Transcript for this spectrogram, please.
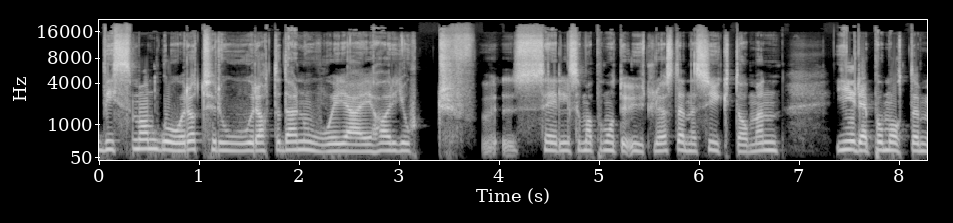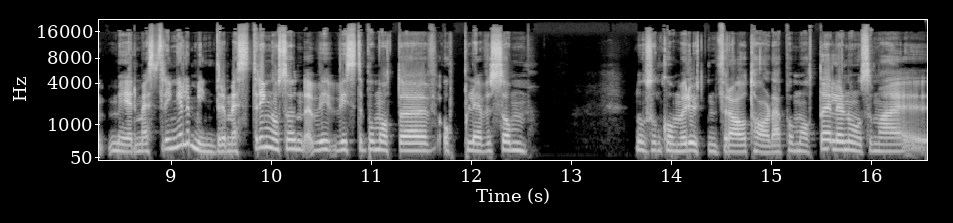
Hvis man går og tror at det er noe jeg har gjort selv som har på en måte utløst denne sykdommen, gir det på en måte mer mestring eller mindre mestring? Også hvis det på en måte oppleves som noe som kommer utenfra og tar deg, på en måte, eller noe som er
